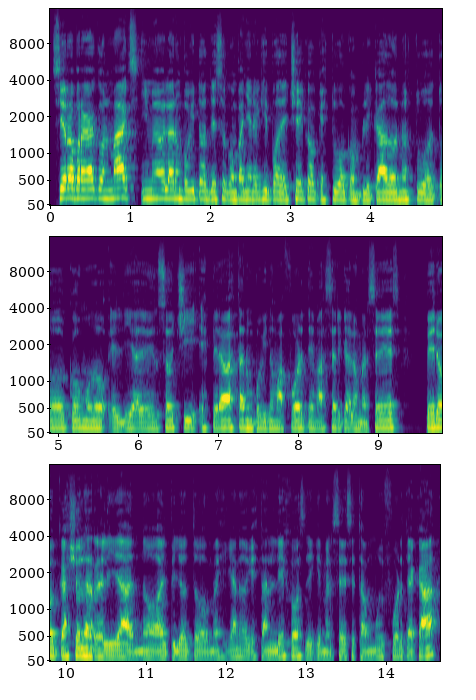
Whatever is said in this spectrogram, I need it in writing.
Cierro por acá con Max y me voy a hablar un poquito de su compañero equipo de Checo que estuvo complicado, no estuvo todo cómodo el día de hoy en Sochi, esperaba estar un poquito más fuerte, más cerca de los Mercedes, pero cayó la realidad, ¿no? Al piloto mexicano de que están lejos, de que Mercedes está muy fuerte acá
